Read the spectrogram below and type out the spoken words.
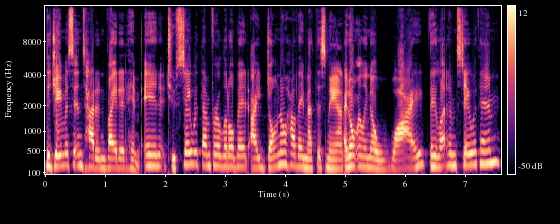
The Jamisons had invited him in to stay with them for a little bit. I don't know how they met this man. I don't really know why they let him stay with him.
